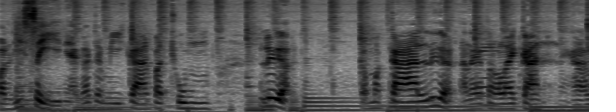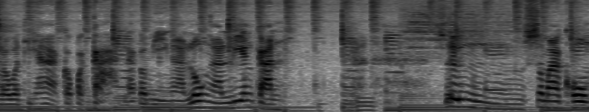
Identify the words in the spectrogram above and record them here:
วันที่4เนี่ยก็จะมีการประชุมเลือกกรรมการเลือกอะไรต่ออะไรกันนะครับแล้ววันที่ 5 ก็ประกาศแล้วก็มีงานโรงงานเลี้ยงกันนะ ซึ่งสมาคม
